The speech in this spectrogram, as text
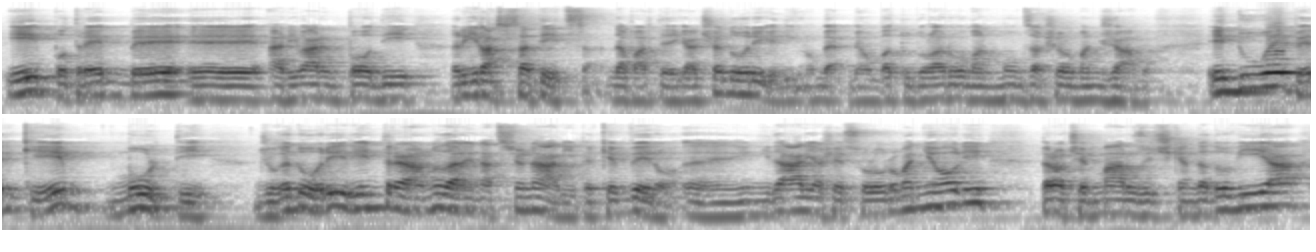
e potrebbe eh, arrivare un po' di rilassatezza da parte dei calciatori che dicono beh abbiamo battuto la Roma, al Monza ce lo mangiamo. E due perché molti giocatori rientreranno dalle nazionali perché è vero eh, in Italia c'è solo Romagnoli però c'è Marusic che è andato via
